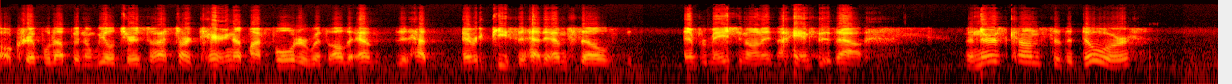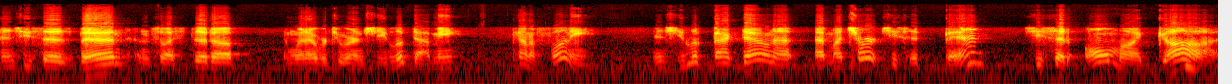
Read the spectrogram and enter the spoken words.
all crippled up in a wheelchair. So I start tearing up my folder with all the M that had every piece that had M cells information on it, and I handed it out. The nurse comes to the door, and she says, "Ben," and so I stood up and went over to her, and she looked at me, kind of funny. And she looked back down at, at my chart. She said, Ben? She said, Oh my God.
